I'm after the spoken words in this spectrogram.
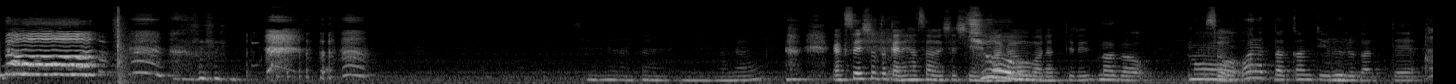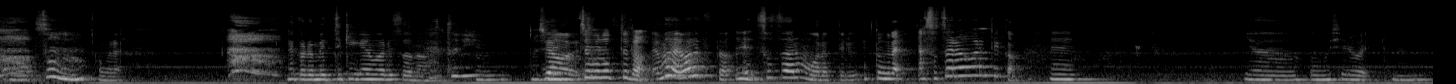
んだ。学生書とかに挟む写真超真顔笑ってる真顔。もそう。う笑ったらあかんっていうルールがあって、そう。なんこんぐらい だからめっちゃ機嫌悪そうなの、本当に？うん。私でもめっちゃ笑ってた。えまだ笑ってた、うん。え卒アルも笑ってる？こんぐらい。あ卒アルは笑ってるか。うん、いやー面白い。うん、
